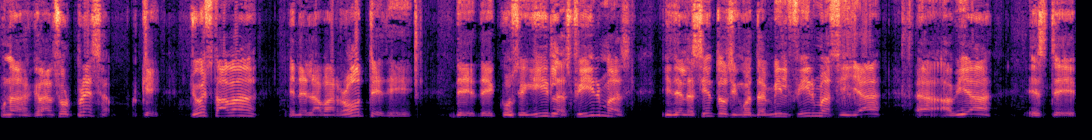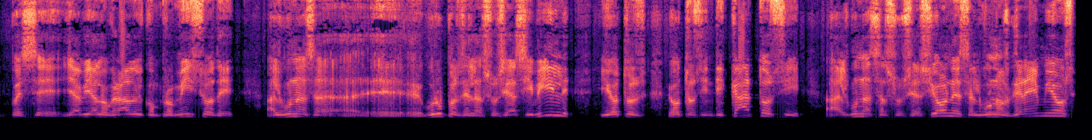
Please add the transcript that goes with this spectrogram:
una gran sorpresa, porque yo estaba en el abarrote de, de, conseguir las firmas y de las 150 mil firmas y ya ah, había este pues eh, ya había logrado el compromiso de algunos eh, grupos de la sociedad civil y otros otros sindicatos y algunas asociaciones, algunos gremios,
